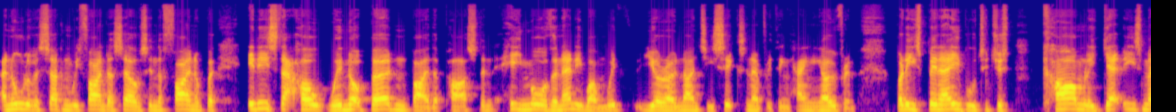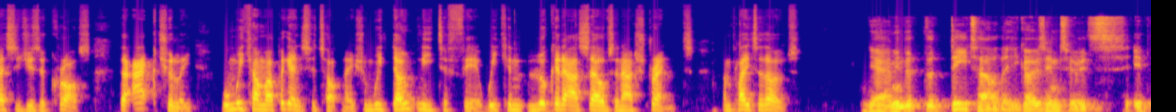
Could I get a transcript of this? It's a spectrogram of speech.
And all of a sudden we find ourselves in the final. But it is that whole we're not burdened by the past and he more than anyone with euro 96 and everything hanging over him. But he's been able to just calmly get these messages across that actually when we come up against a top nation we don't need to fear. We can look at ourselves and our strengths and play to those. Yeah i mean the, the detail that he goes into it's it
